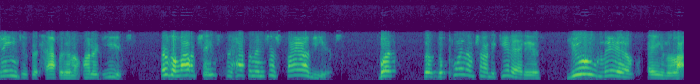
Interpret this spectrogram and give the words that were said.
changes that happen in a hundred years. There's a lot of changes that happen in just five years. But the the point I'm trying to get at is you live a life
